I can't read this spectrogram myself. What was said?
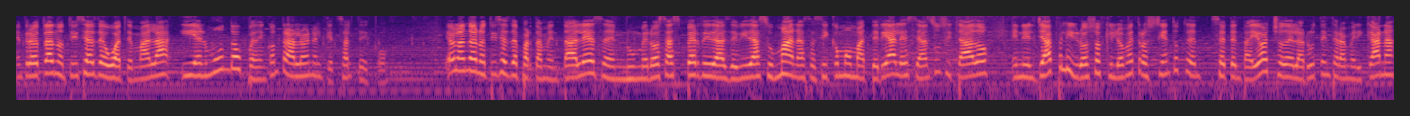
entre otras noticias de Guatemala y el mundo, puede encontrarlo en el Quetzalteco. Hablando de noticias departamentales, en numerosas pérdidas de vidas humanas, así como materiales, se han suscitado en el ya peligroso kilómetro 178 de la ruta interamericana,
